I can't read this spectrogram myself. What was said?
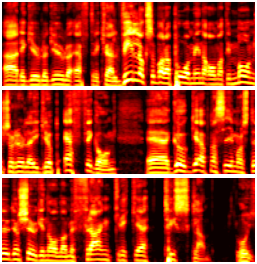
är det gul och gul och efter ikväll. Vill också bara påminna om att imorgon så rullar ju grupp F igång. Eh, Gugge öppnar simor studion 20.00 med Frankrike, Tyskland. Oj.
